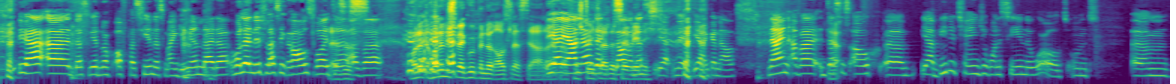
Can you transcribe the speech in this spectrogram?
ja äh, das wird noch oft passieren, dass mein Gehirn leider. Holländisch lasse ich raus heute, aber. Holländisch wäre gut, wenn du rauslässt, ja. Da, ja, ja, da verstehe ne, ich leider sehr wenig. Das, ja, nee, ja, genau. Nein, aber das ist auch, äh, ja, be the change you want to see in the world. Und ähm,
